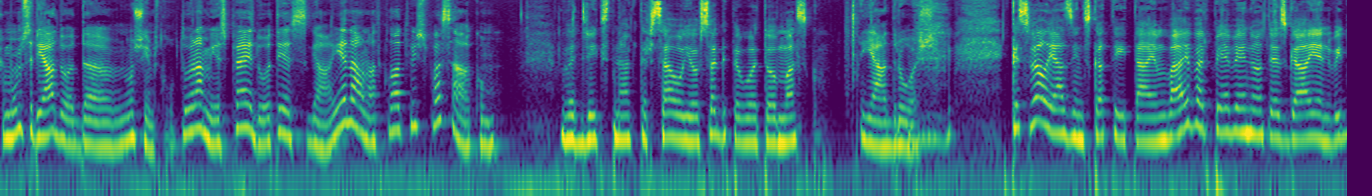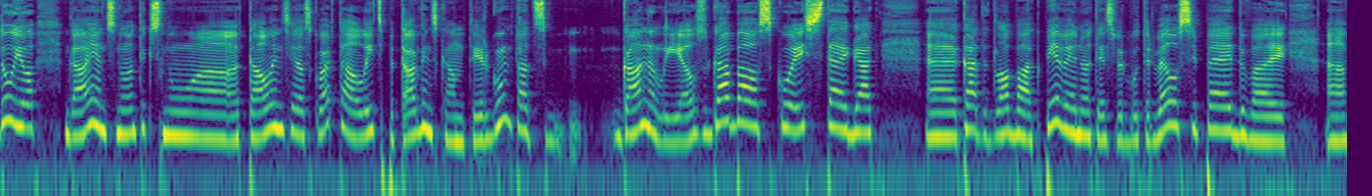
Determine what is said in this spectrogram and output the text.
ka mums ir jādod uh, no šīm skulptūrām iespēja doties gājienā un atklāt visu pasākumu. Vai drīkst nākt ar savu jau sagatavoto masku? Jā, droši. Kas vēl jāzina skatītājiem, vai var pievienoties gājienu vidū, jo gājiens notiks no Tallinas ielas kvartāla līdz pat Agenskām tirgum. Tāds gana liels gabals, ko izstaigāt. Kā tad labāk pievienoties, varbūt ar velosipēdu vai uh,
